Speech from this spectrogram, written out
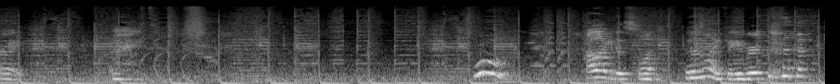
Alright. Alright. Woo! I like this one. This is my favorite.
